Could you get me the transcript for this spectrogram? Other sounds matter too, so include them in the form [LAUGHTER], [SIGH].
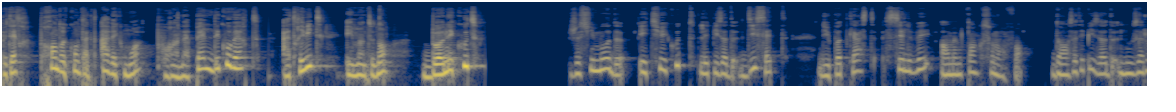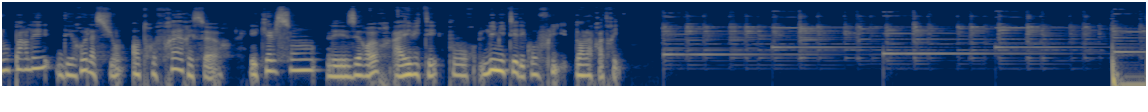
peut-être prendre contact avec moi pour un appel découverte. À très vite et maintenant, bonne écoute. Je suis Maude et tu écoutes l'épisode 17 du podcast S'élever en même temps que son enfant. Dans cet épisode, nous allons parler des relations entre frères et sœurs et quelles sont les erreurs à éviter pour limiter les conflits dans la fratrie.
